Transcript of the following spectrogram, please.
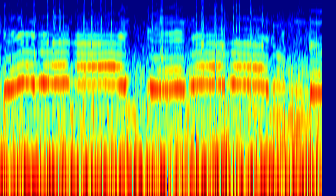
ചേകനായി ചേകവാരുണ്ടോ?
